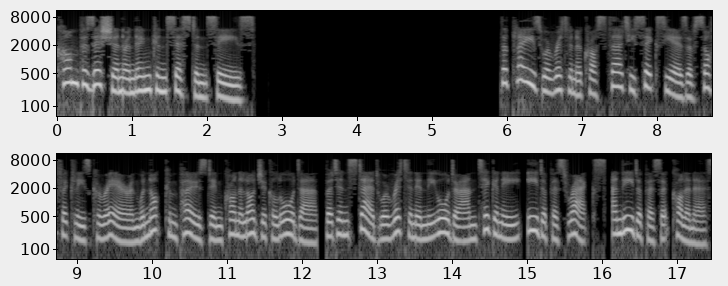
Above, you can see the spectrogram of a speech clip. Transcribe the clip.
Composition and inconsistencies. The plays were written across 36 years of Sophocles' career and were not composed in chronological order, but instead were written in the order Antigone, Oedipus Rex, and Oedipus at Colonus.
